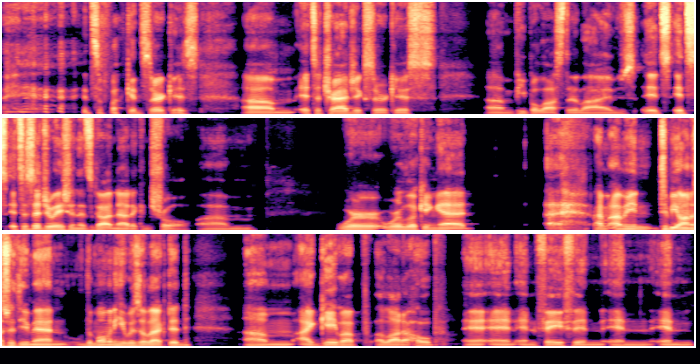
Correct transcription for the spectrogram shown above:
it's a fucking circus. Um, it's a tragic circus. Um, people lost their lives. It's it's it's a situation that's gotten out of control. Um, we're we're looking at. Uh, I, I mean, to be honest with you, man, the moment he was elected, um, I gave up a lot of hope and, and, and faith in in in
